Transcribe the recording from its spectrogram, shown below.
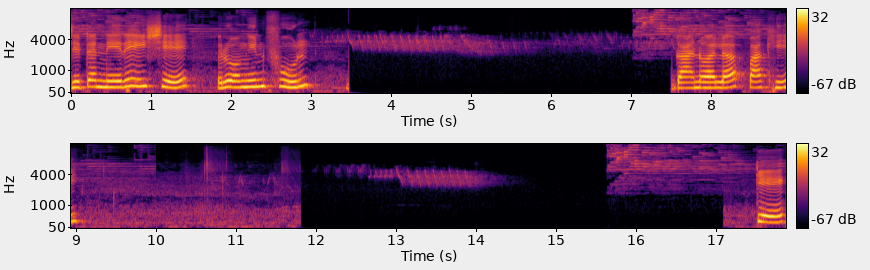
যেটা নেড়েই সে রঙিন ফুল গানওয়ালা পাখি কেক,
